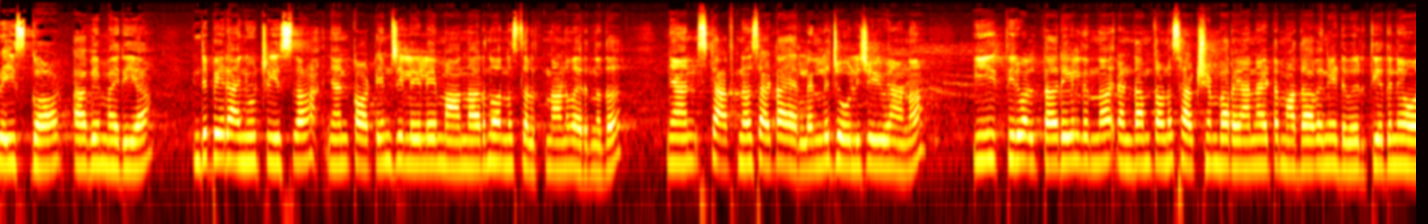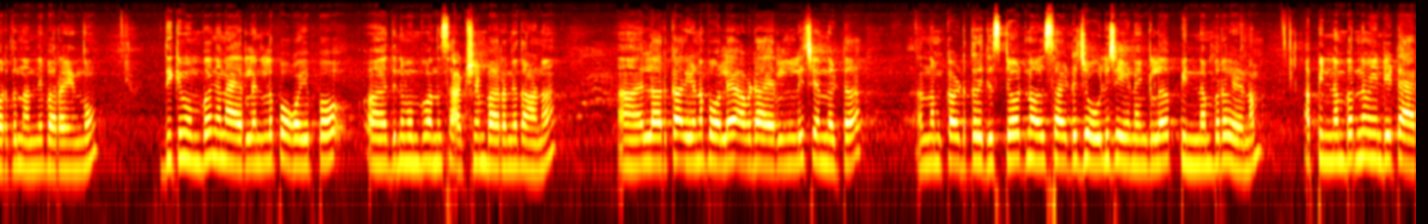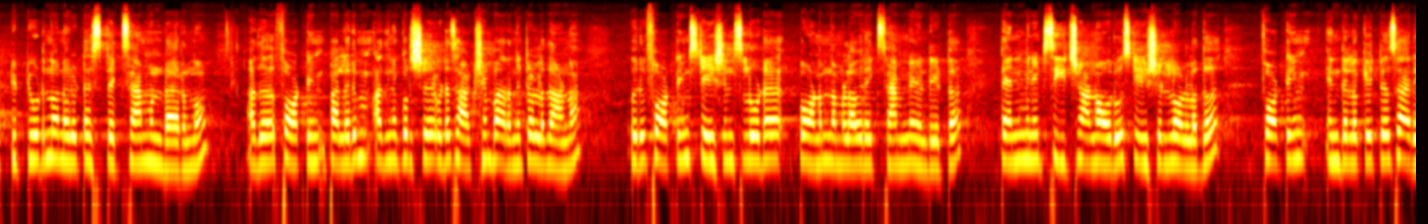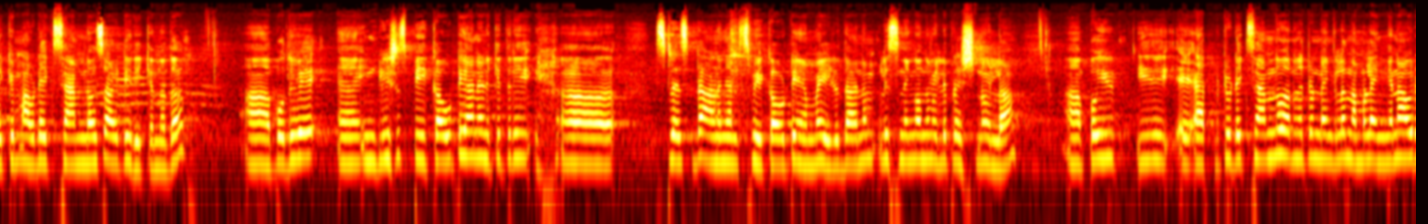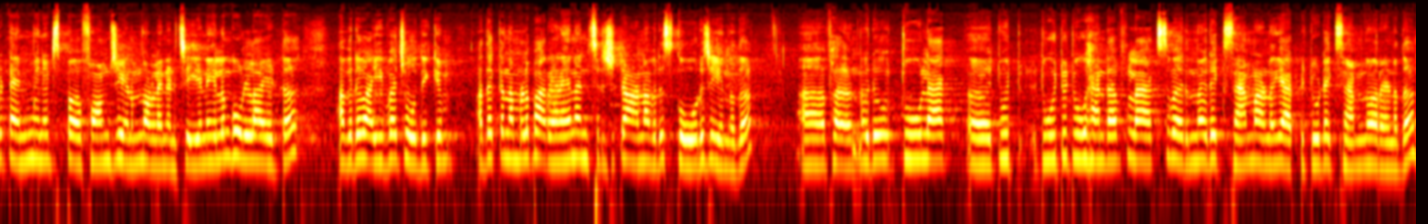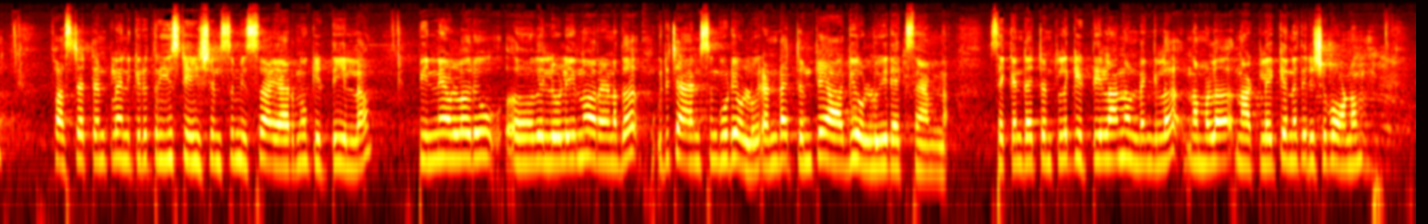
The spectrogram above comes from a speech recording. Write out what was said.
Praise God ആവെ Maria എന്റെ പേര് അനു ട്രീസ. ഞാൻ കോട്ടയം ജില്ലയിലെ മാന്നാർ എന്ന് പറഞ്ഞ സ്ഥലത്തു നിന്നാണ് വരുന്നത്. ഞാൻ സ്റ്റാഫ് നഴ്സായിട്ട് അയർലൻഡിൽ ജോലി ചെയ്യുകയാണ്. ഈ തിരുവൽത്താരയിൽ നിന്ന് രണ്ടാം തവണ സാക്ഷ്യം പറയാനായിട്ട് മാതാവിനെ ഇടവരുത്തിയതിനെ ഓർത്ത് നന്ദി പറയുന്നു. ഇതിക്ക് മുമ്പ് ഞാൻ അയർലൻഡിൽ പോയപ്പോൾ ഇതിന് മുമ്പ് വന്ന് സാക്ഷ്യം പറഞ്ഞതാണ്. എല്ലാവർക്കും അറിയണ പോലെ അവിടെ അയർലൻഡിൽ ചെന്നിട്ട് നമുക്ക് അവിടുത്തെ രജിസ്റ്റേർഡ് നേഴ്സായിട്ട് ജോലി ചെയ്യണമെങ്കിൽ പിൻ നമ്പർ വേണം. ആ പിൻ നമ്പറിന് വേണ്ടിയിട്ട് ആപ്റ്റിറ്റ്യൂഡ് എന്ന് പറഞ്ഞൊരു ടെസ്റ്റ് എക്സാം ഉണ്ടായിരുന്നു. അത് ഫോർട്ടീൻ പലരും അതിനെക്കുറിച്ച് ഇവിടെ സാക്ഷ്യം പറഞ്ഞിട്ടുള്ളതാണ്. ഒരു ഫോർട്ടീൻ സ്റ്റേഷൻസിലൂടെ പോകണം നമ്മൾ ആ ഒരു എക്സാമിന് വേണ്ടിയിട്ട്. ടെൻ മിനിറ്റ്സ് ഈച്ചാണ് ഓരോ സ്റ്റേഷനിലുള്ളത് ഫോർട്ടീൻ ഇന്റലൊക്കേറ്റേഴ്സ് ആയിരിക്കും അവിടെ എക്സാമിനേഴ്സ് ആയിട്ട് ഇരിക്കുന്നത് പൊതുവേ ഇംഗ്ലീഷ് സ്പീക്ക് ഔട്ട് ചെയ്യാൻ എനിക്കിത്തിരി സ്ട്രെസ്ഡ് ആണ് ഞാൻ സ്പീക്ക് ഔട്ട് ചെയ്യുമ്പോൾ എഴുതാനും ഒന്നും വലിയ പ്രശ്നമില്ല. അപ്പോൾ ഈ ഈ ആപ്റ്റിറ്റ്യൂഡ് എക്സാം എന്ന് പറഞ്ഞിട്ടുണ്ടെങ്കിൽ നമ്മൾ എങ്ങനെ ആ ഒരു ടെൻ മിനിറ്റ്സ് പെർഫോം ചെയ്യണം എന്നുള്ളതിനാണ്. ചെയ്യണേലും കൂടുതലായിട്ട് അവർ വൈവ ചോദിക്കും. അതൊക്കെ നമ്മൾ പറയണതിനനുസരിച്ചിട്ടാണ് അവർ സ്കോർ ചെയ്യുന്നത്. ഒരു two lakh two two two two and half lakhs വരുന്ന ഒരു എക്സാമാണ് ഈ ആപ്റ്റിറ്റ്യൂഡ് എക്സാം എന്ന് പറയുന്നത്. ഫസ്റ്റ് അറ്റംപ്റ്റിൽ എനിക്കൊരു ത്രീ സ്റ്റേഷൻസ് മിസ്സായിരുന്നു കിട്ടിയില്ല. പിന്നെയുള്ളൊരു വെല്ലുവിളി എന്ന് പറയണത് ഒരു ചാൻസും കൂടി ഉള്ളൂ. രണ്ട് അറ്റംപ്റ്റേ ആകെ ഉള്ളൂ ഈ ഒരു എക്സാമിന് സെക്കൻഡ് അറ്റംപ്റ്റിൽ കിട്ടിയില്ല എന്നുണ്ടെങ്കിൽ നമ്മൾ നാട്ടിലേക്ക് തന്നെ തിരിച്ചു പോകണം.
